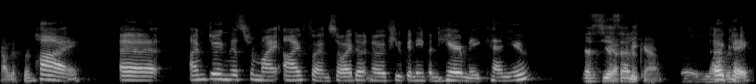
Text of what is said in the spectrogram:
Alison? Hi, uh, I'm doing this from my iPhone, so I don't know if you can even hear me. Can you? Yes, Yes, yes, we Alice. can. Loud and- Okay.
